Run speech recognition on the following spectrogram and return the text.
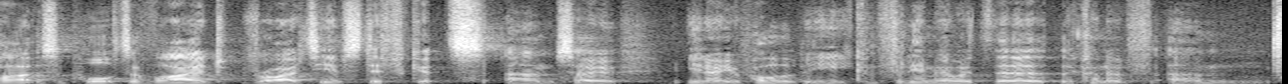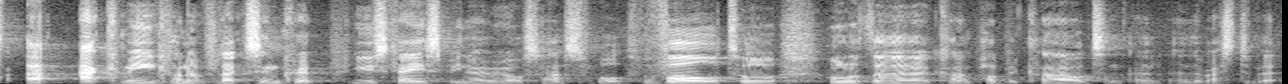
yeah, supports a wide variety of certificates. so you know, you're probably familiar with the, the kind of um, Acme kind of Let's Encrypt use case, but you know, we also have support for Vault or all of the kind of public clouds and, and, and the rest of it.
